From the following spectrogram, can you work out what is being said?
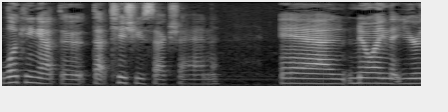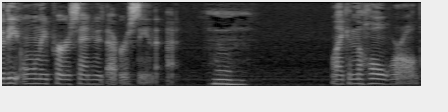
looking at the that tissue section and knowing that you're the only person who's ever seen that. Hmm. Like in the whole world.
